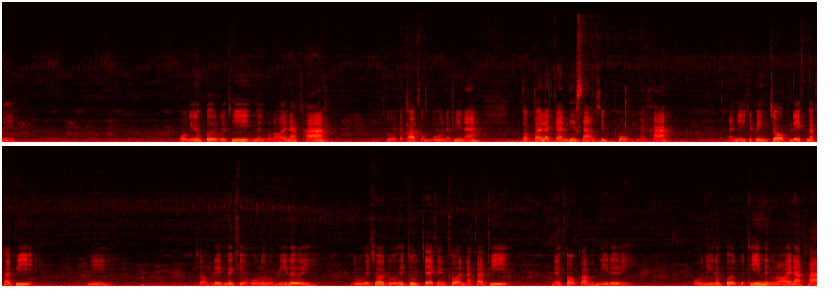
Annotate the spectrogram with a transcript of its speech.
นี่องค์นี้ต้องเปิดไว้ที่หนึ่งร้อยนะคะ สวยสภาพสมบูรณ์นะพี่นะ ต่อไปรายการที่สามสิบหกนะคะ อันนี้จะเป็นจอบเล็กนะคะพี่ นี่ จอบเล็กได้เขียวองค์เหลืองแบบนี้เลย ดูให้ชอบดูให้ถูกใจกันก่อนนะคะพี่ เนื้อเก่าๆแบบนี้เลย องค์นี้ต้องเปิดไปที่หนึ่งร้อยนะคะ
